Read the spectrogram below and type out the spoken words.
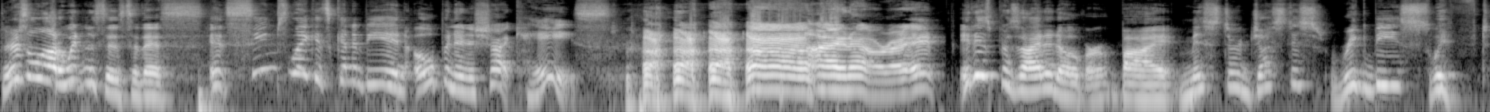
There's a lot of witnesses to this. It seems like it's going to be an open and a shut case. I know, right? It is presided over by Mr. Justice Rigby Swift,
